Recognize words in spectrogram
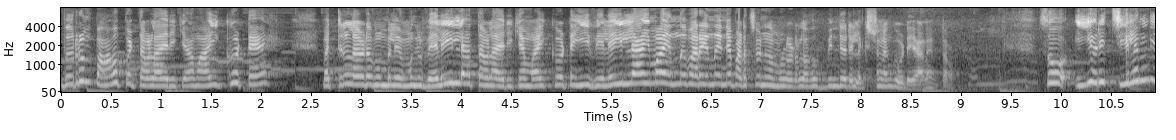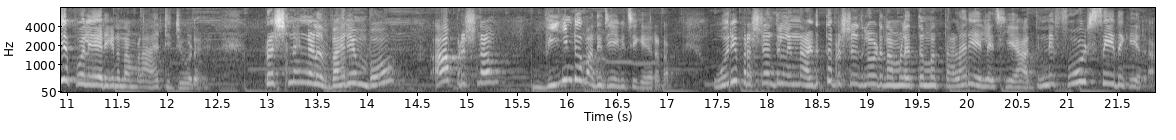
വെറും പാവപ്പെട്ടവളായിരിക്കാം. ആയിക്കോട്ടെ. മറ്റുള്ളവരുടെ മുമ്പിൽ നമുക്ക് വിലയില്ലാത്തവളായിരിക്കാം. ആയിക്കോട്ടെ ഈ വിലയില്ലായ്മ എന്ന് പറയുന്നത് തന്നെ പഠിച്ചുകൊണ്ട് നമ്മളോടുള്ള ഹുബിന്റെ ഒരു ലക്ഷണം കൂടിയാണ് കേട്ടോ. സോ ഈ ഒരു ചിലന്തിയെ പോലെയായിരിക്കണം നമ്മൾ ആറ്റിറ്റ്യൂഡ് പ്രശ്നങ്ങൾ വരുമ്പോൾ ആ പ്രശ്നം വീണ്ടും അതിജീവിച്ച് കയറണം. ഒരു പ്രശ്നത്തിൽ നിന്ന് അടുത്ത പ്രശ്നത്തിലോട്ട് നമ്മൾ എത്തുമ്പോൾ തളരെയല്ലേ ചെയ്യുക? അതിനെ ഫോഴ്സ് ചെയ്ത് കയറുക.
